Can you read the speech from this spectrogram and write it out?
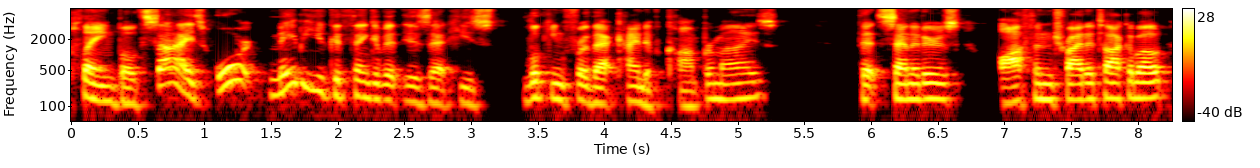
playing both sides, or maybe you could think of it is that he's looking for that kind of compromise that senators often try to talk about,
